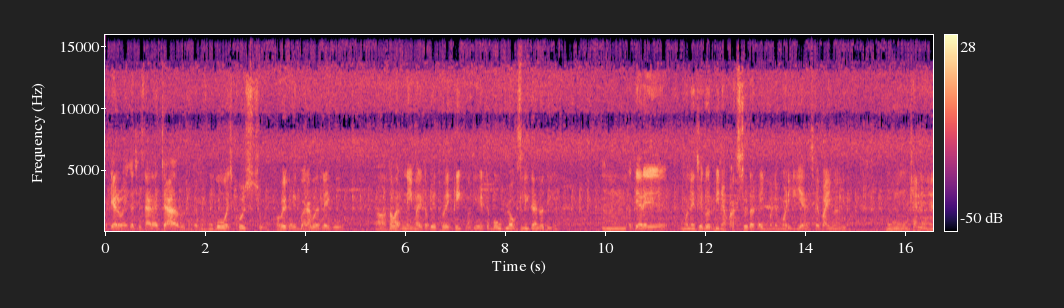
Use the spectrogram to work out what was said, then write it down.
અત્યારે વાગ્યા છે સાડા ચાર હું બહુ જ ખુશ છું. હવે કંઈક બરાબર લાગ્યું. સવાર સવારની મારી તબિયત થોડીક ઠીક નથી, એટલે બહુ બ્લોગ્સ લીધા નથી. અત્યારે મને જે ગરબીના પાસ જોતા એ મને મળી ગયા છે ફાઇનલી હું છે ને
